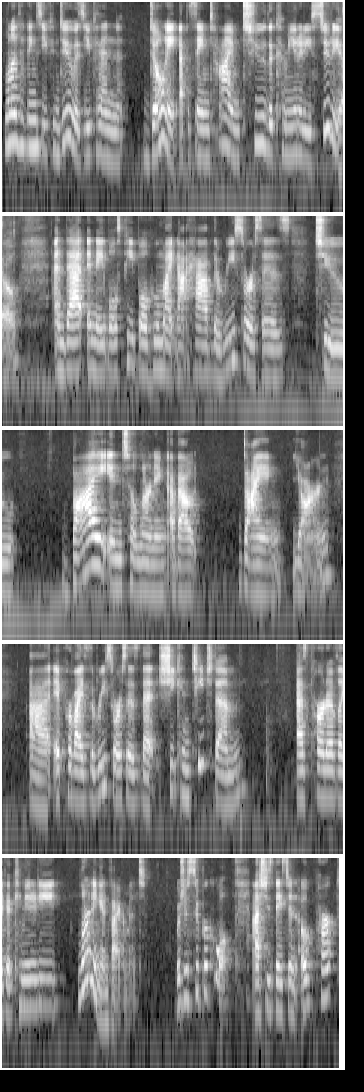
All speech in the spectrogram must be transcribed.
one of the things you can do is you can donate at the same time to the community studio and that enables people who might not have the resources to buy into learning about dyeing yarn. Uh, it provides the resources that she can teach them as part of like a community learning environment which is super cool. Uh, she's based in oak park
